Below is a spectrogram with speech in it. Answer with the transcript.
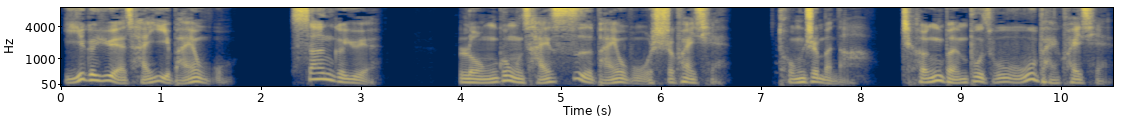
一个月才一百五，三个月，拢共才四百五十块钱。同志们呐，成本不足五百块钱，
